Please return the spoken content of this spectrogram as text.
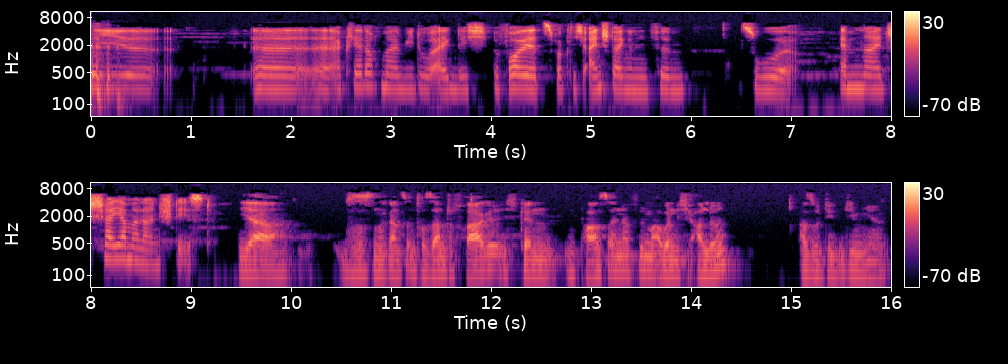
wie, äh, erklär doch mal, wie du eigentlich, bevor wir jetzt wirklich einsteigen in den Film, zu M. Night Shyamalan stehst. Ja, das ist eine ganz interessante Frage. Ich kenne ein paar seiner Filme, aber nicht alle. Also die, die mir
